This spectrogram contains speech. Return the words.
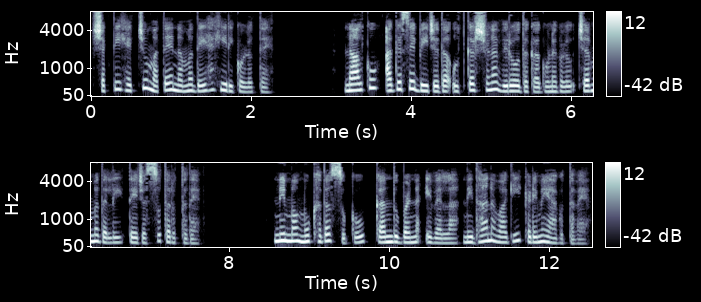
ಶಕ್ತಿ ಹೆಚ್ಚು ಮತ್ತೆ ನಮ್ಮ ದೇಹ ಹೀರಿಕೊಳ್ಳುತ್ತೆ. ನಾಲ್ಕು, ಅಗಸೆ ಬೀಜದ ಉತ್ಕರ್ಷಣ ವಿರೋಧಕ ಗುಣಗಳು ಚರ್ಮದಲ್ಲಿ ತೇಜಸ್ಸು ತರುತ್ತದೆ. ನಿಮ್ಮ ಮುಖದ ಸುಕ್ಕು, ಕಂದು ಬಣ್ಣ ಇವೆಲ್ಲ ನಿಧಾನವಾಗಿ ಕಡಿಮೆಯಾಗುತ್ತವೆ.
